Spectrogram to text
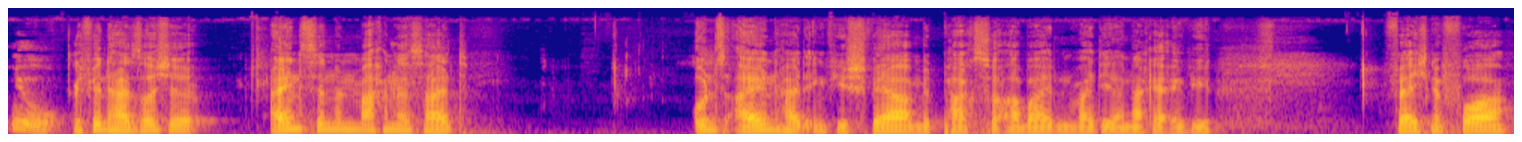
jo. ich finde halt, solche Einzelnen machen es halt uns allen halt irgendwie schwer, mit Parks zu arbeiten, weil die dann nachher irgendwie vielleicht eine Vor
